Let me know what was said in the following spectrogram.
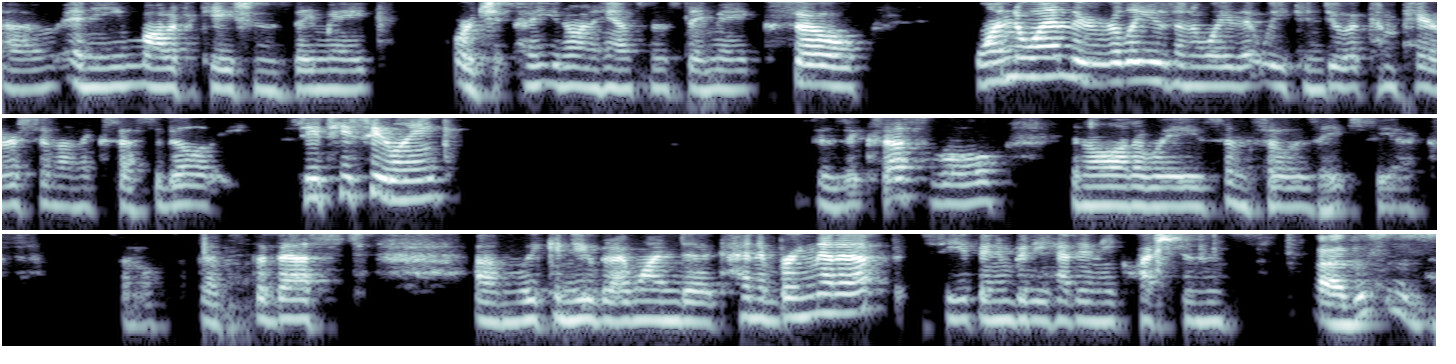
um, any modifications they make or you know enhancements they make. So one to one, there really isn't a way that we can do a comparison on accessibility. CTC Link is accessible in a lot of ways, and so is HCX. So that's the best um, we can do, but I wanted to kind of bring that up, see if anybody had any questions. Hi, this is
